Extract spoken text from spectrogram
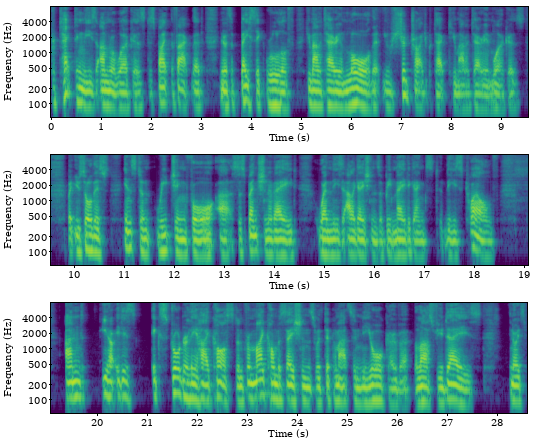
protecting these UNRWA workers, despite the fact that you know it's a basic rule of humanitarian law that you should try to protect humanitarian workers. But you saw this instant reaching for uh, suspension of aid when these allegations have been made against these 12. And, you know, it is extraordinarily high cost. And from my conversations with diplomats in New York over the last few days, you know, it's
